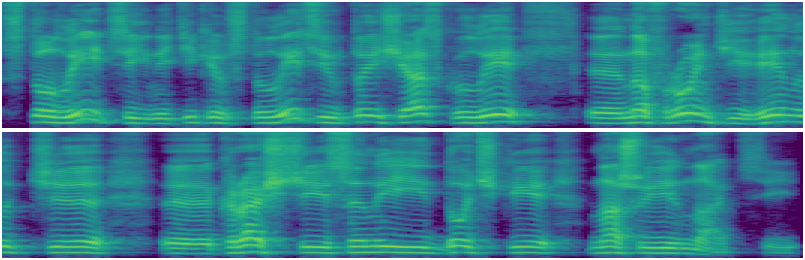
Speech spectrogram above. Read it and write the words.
в столиці, і не тільки в столиці, в той час, коли е, на фронті гинуть е, кращі сини і дочки нашої нації?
